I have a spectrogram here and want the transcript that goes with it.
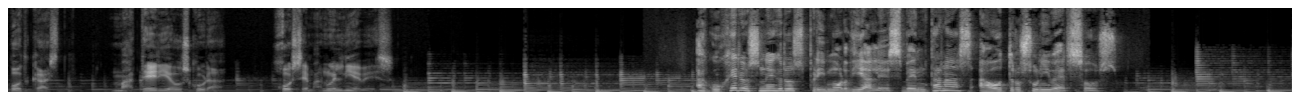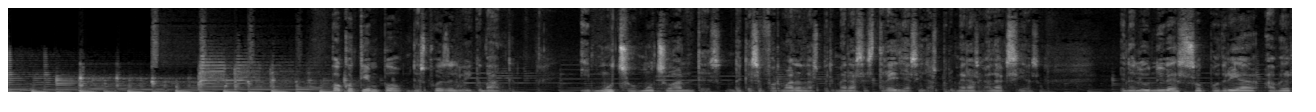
Podcast, Materia Oscura, José Manuel Nieves. Agujeros negros primordiales, ventanas a otros universos. Poco tiempo después del Big Bang, y mucho, mucho antes de que se formaran las primeras estrellas y las primeras galaxias, en el universo podría haber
